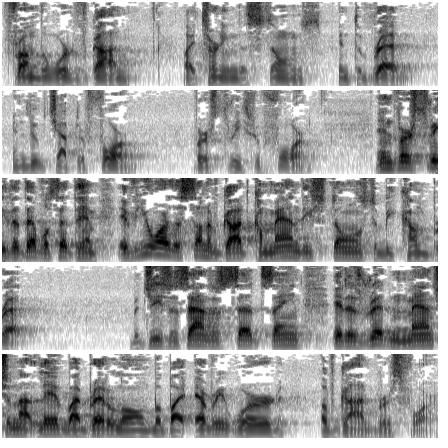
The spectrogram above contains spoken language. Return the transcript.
from the Word of God by turning the stones into bread in Luke chapter 4 verse 3 through 4. In verse 3, the devil said to him, If you are the Son of God, command these stones to become bread. But Jesus answered, said, saying, It is written, Man shall not live by bread alone, but by every word of God. Verse 4.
